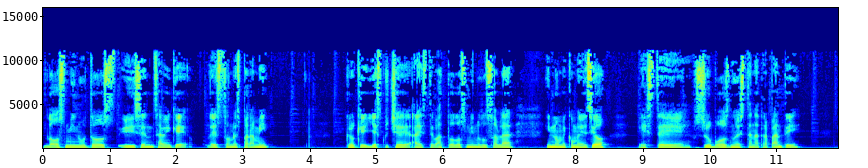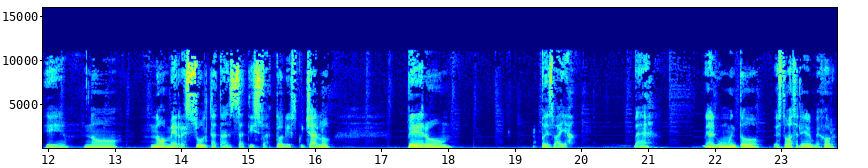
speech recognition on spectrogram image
dos minutos y dicen, ¿saben qué? Esto no es para mí. Creo que ya escuché a este vato dos minutos hablar y no me convenció. Este, su voz no es tan atrapante. Eh, no, no me resulta tan satisfactorio escucharlo. Pero, pues vaya. Eh, en algún momento esto va a salir mejor.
